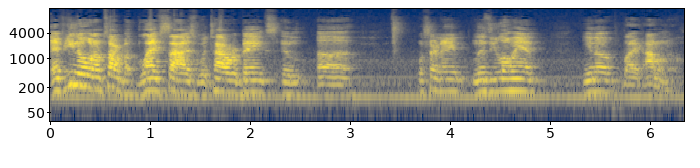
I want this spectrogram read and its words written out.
if you know what I'm talking about, life size with Tyra Banks and uh what's her name, Lindsay Lohan. You know, like I don't know.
